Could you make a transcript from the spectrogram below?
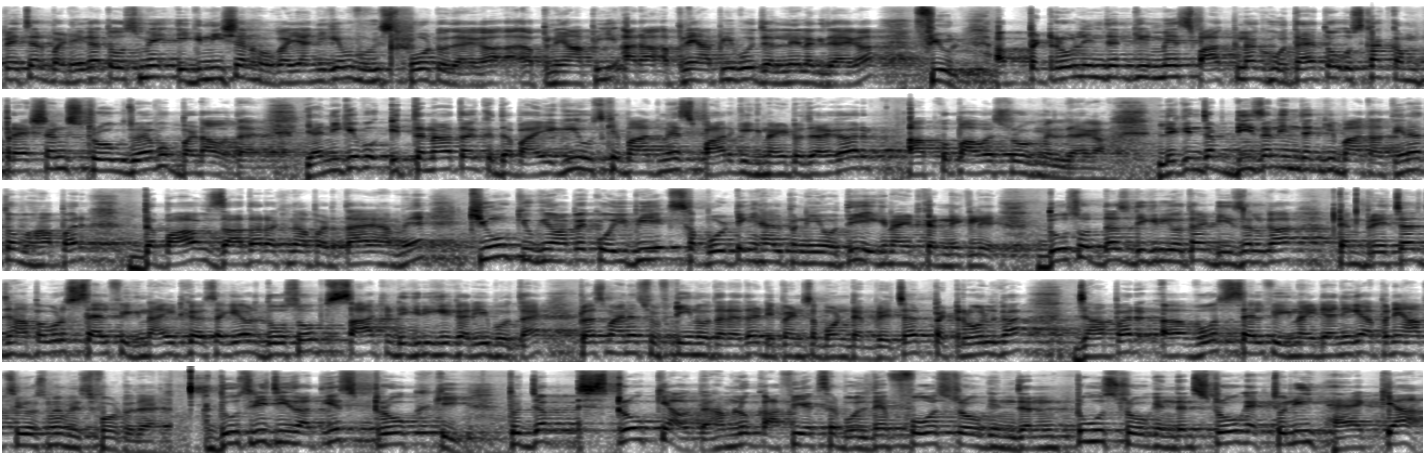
टेम्परेचर बढ़ेगा तो उसमें इग्निशन होगा, यानी कि वो विस्फोट हो जाएगा, अपने आप ही अपने आप ही वो जलने लग जाएगा फ्यूल अब पेट्रोल इंजन की में स्पार्क प्लग होता है तो उसका कंप्रेशन स्ट्रोक जो है वो बड़ा होता है, यानी कि वो इतना तक दबाएगी, उसके बाद में स्पार्क इग्नाइट हो जाएगा और आपको पावर स्ट्रोक मिल जाएगा. लेकिन जब डीजल इंजन की बात आती है ना तो वहाँ पर दबाव ज़्यादा रखना पड़ता है हमें. क्यों? क्योंकि वहाँ पे कोई भी एक सपोर्टिंग हेल्प नहीं होती इग्नाइट करने के लिए. 210 डिग्री होता है डीजल का टेम्परेचर जहाँ पर वो सेल्फ इग्नाइट कर सके और 260 डिग्री के करीब होता है प्लस माइनस 15 होता रहता है डिपेंड्स अपॉन टेम्परेचर पेट्रोल का, जहाँ पर वो सेल्फ इग्नाइट यानी कि अपने आप से उसमें विस्फोट हो जाए। दूसरी चीज़ आती है स्ट्रोक की। तो जब स्ट्रोक क्या होता है? हम लोग काफ़ी अक्सर बोलते हैं four stroke engine two stroke engine stroke actually है क्या?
